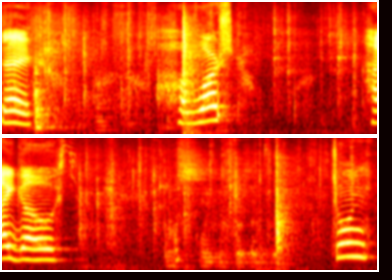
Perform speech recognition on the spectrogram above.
Hey, horse. Hi, ghost. Uy, gusto sa likod. Don't,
